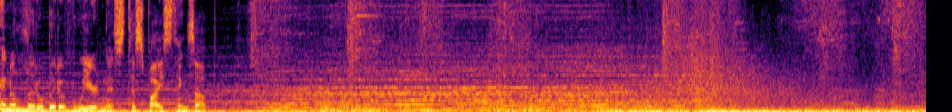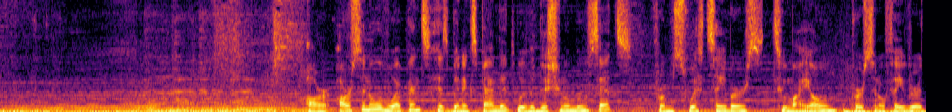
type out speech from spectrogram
and a little bit of weirdness to spice things up. Arsenal of weapons has been expanded with additional movesets, from Swift Sabers to my own personal favorite,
